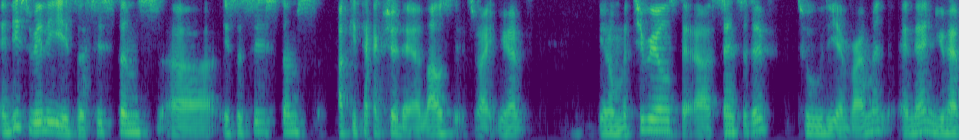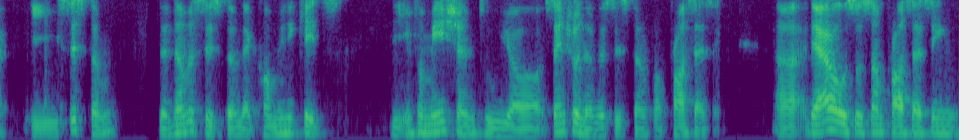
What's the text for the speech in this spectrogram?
And this really is a systems, uh, is a systems architecture that allows this, right? You have, you know, materials that are sensitive to the environment, and then you have the system, the nervous system that communicates the information to your central nervous system for processing. Uh, there are also some processing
